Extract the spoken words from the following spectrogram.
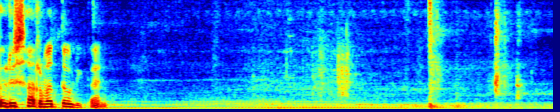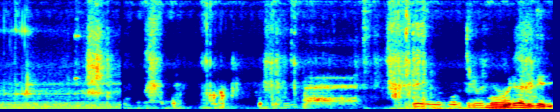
ഒരു സർവത്ത് കുടിക്കാൻ. കളിക്കരി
